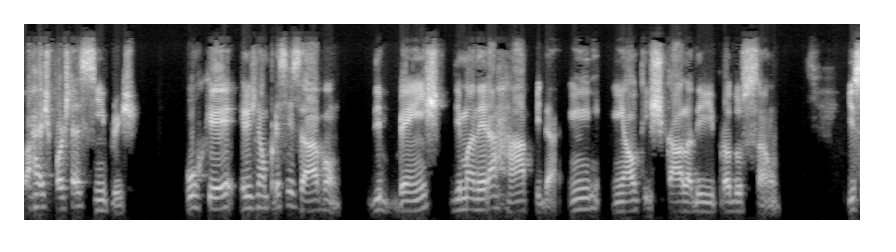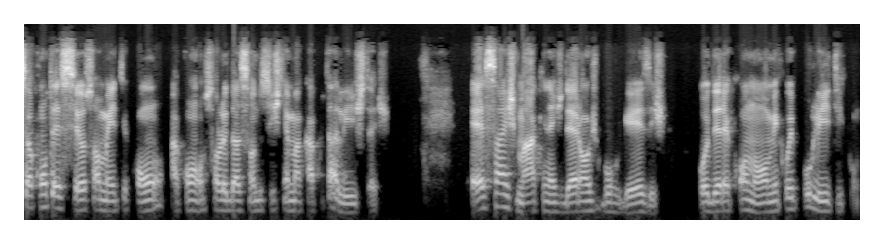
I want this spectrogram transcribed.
A resposta é simples, porque eles não precisavam de bens de maneira rápida, em, em alta escala de produção. Isso aconteceu somente com a consolidação do sistema capitalista. Essas máquinas deram aos burgueses poder econômico e político.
